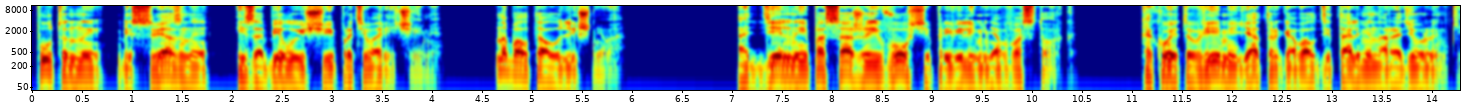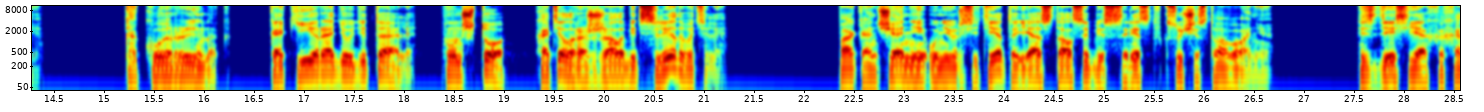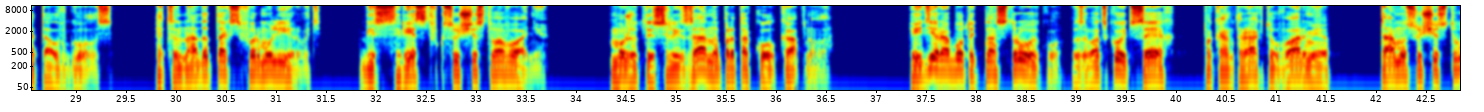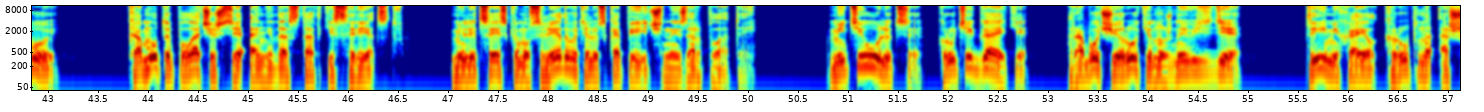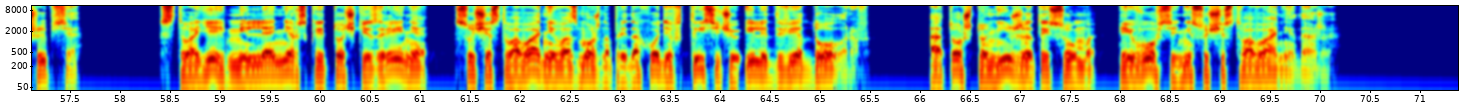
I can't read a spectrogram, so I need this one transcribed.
Путанные, бессвязные, изобилующие противоречиями. Наболтал лишнего. Отдельные пассажи и вовсе привели меня в восторг. Какое-то время я торговал деталями на радиорынке. Какой рынок? Какие радиодетали? Он что, хотел разжалобить следователя? По окончании университета я остался без средств к существованию. Здесь я хохотал в голос. Это надо так сформулировать. Без средств к существованию. Может, и слеза на протокол капнула. Иди работать на стройку, в заводской цех, по контракту, в армию. Там и существуй. Кому ты плачешься о недостатке средств? Милицейскому следователю с копеечной зарплатой? Мети улицы, крути гайки. Рабочие руки нужны везде. Ты, Михаил, крупно ошибся. С твоей миллионерской точки зрения существование возможно при доходе в тысячу или две долларов. А то, что ниже этой суммы, и вовсе не существование даже.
